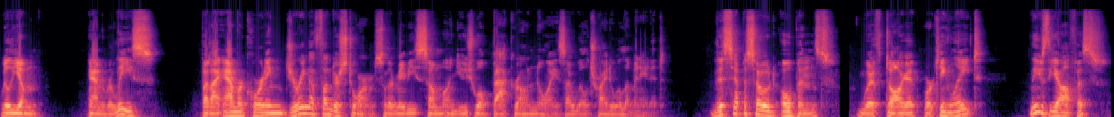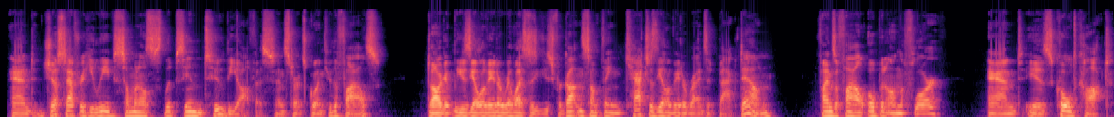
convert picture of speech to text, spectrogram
William and release, but I am recording during a thunderstorm, so there may be some unusual background noise. I will try to eliminate it. This episode opens with Doggett working late, leaves the office, and just after he leaves, someone else slips into the office and starts going through the files. Doggett leaves the elevator, realizes he's forgotten something, catches the elevator, rides it back down, finds a file open on the floor, and is cold cocked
